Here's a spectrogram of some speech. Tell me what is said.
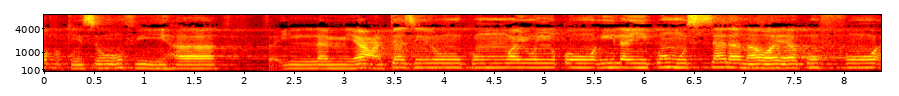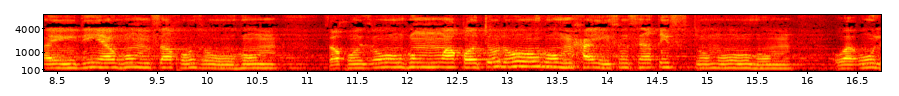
أركسوا فيها فإن لم يعتزلوكم ويلقوا إليكم السلم ويكفوا أيديهم فخذوهم فخذوهم واقتلوهم حيث ثقفتموهم ۖ واولئكم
